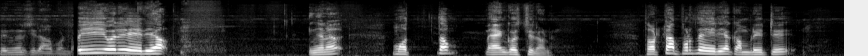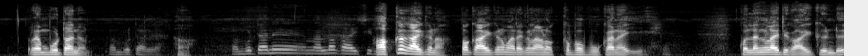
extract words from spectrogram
തെങ്ങ് കൃഷി ലാഭമുണ്ട് ഈ ഒരു ഏരിയ ഇങ്ങനെ മൊത്തം മാംഗോസ്റ്റിനാണ് തൊട്ടപ്പുറത്തെ ഏരിയ കംപ്ലീറ്റ് റംബൂട്ടാനാണ്. ആ. ഒക്കെ കായ്ക്കണ ഇപ്പോൾ കായ്ക്കണ മരങ്ങളാണ് ഒക്കെ ഇപ്പോൾ പൂക്കാനായി. കൊല്ലങ്ങളായിട്ട് കായ്ക്കുന്നുണ്ട്.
